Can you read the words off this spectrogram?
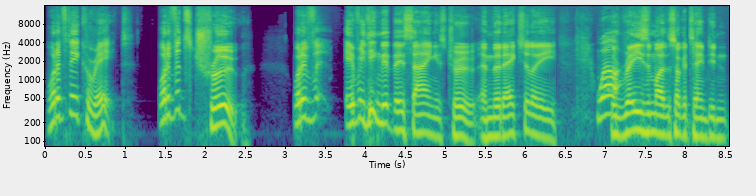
what if they're correct? What if it's true? What if everything that they're saying is true and that actually Well, the reason why the soccer team didn't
